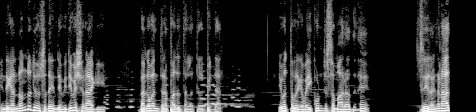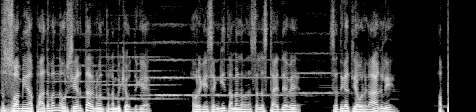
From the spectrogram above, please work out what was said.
ಇಂದಿಗೆ ಹನ್ನೊಂದು ದಿವಸದ ಹಿಂದೆ ವಿಧಿವಶರಾಗಿ ಭಗವಂತನ ಪದತಲ ತಲುಪಿದ್ದಾರೆ. ಇವತ್ತವರಿಗೆ ವೈಕುಂಠ ಸಮಾರಾಧನೆ, ಶ್ರೀ ರಂಗನಾಥ ಸ್ವಾಮಿಯ ಪಾದವನ್ನು ಅವರು ಸೇರ್ತಾರೆ ಅನ್ನುವಂಥ ನಂಬಿಕೆಯೊಂದಿಗೆ ಅವರಿಗೆ ಸಂಗೀತ ಮನವನ್ನು ಸಲ್ಲಿಸ್ತಾ ಇದ್ದೇವೆ. ಸದ್ಗತಿ ಅವ್ರಿಗಾಗಲಿ ಅಪ್ಪ,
